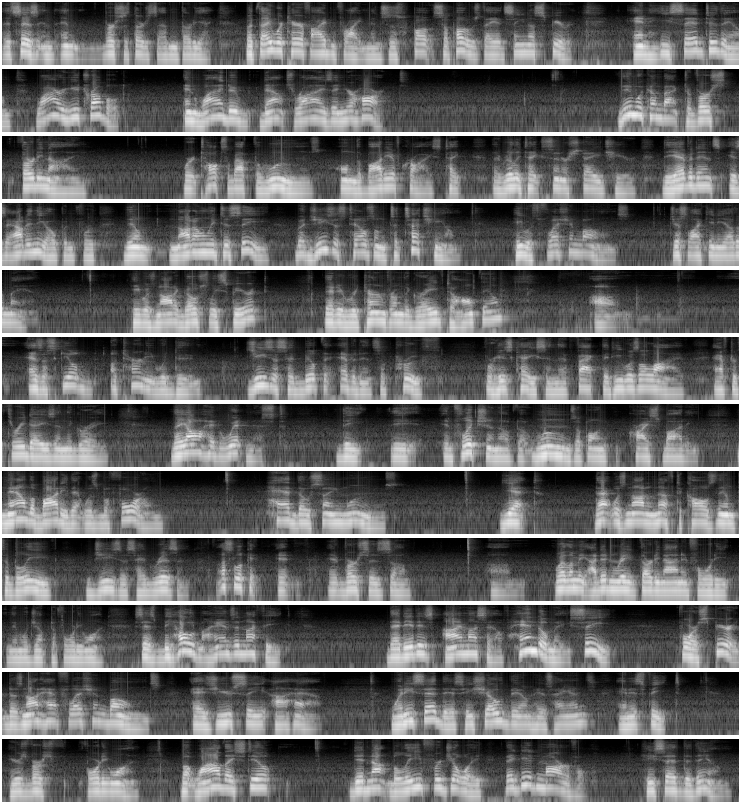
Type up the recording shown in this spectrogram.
It says in, in verses 37 and 38. But they were terrified and frightened, and supposed they had seen a spirit. And he said to them, Why are you troubled? And why do doubts rise in your heart? Then we come back to verse 39, where it talks about the wounds on the body of Christ. Take they really take center stage here. The evidence is out in the open for them not only to see, but Jesus tells them to touch him. He was flesh and bones, just like any other man. He was not a ghostly spirit that had returned from the grave to haunt them. Uh, as a skilled attorney would do, Jesus had built the evidence of proof for his case in the fact that he was alive after three days in the grave. They all had witnessed the, the infliction of the wounds upon Christ's body. Now, the body that was before him had those same wounds. Yet, that was not enough to cause them to believe Jesus had risen. Let's look at, at, at verses um, um, well, let me, I didn't read 39 and 40, and then we'll jump to 41. It says, Behold my hands and my feet, that it is I myself. Handle me, see, for a spirit does not have flesh and bones, as you see I have. When he said this, he showed them his hands and his feet. Here's verse 41. But while they still did not believe for joy, they did marvel. He said to them,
